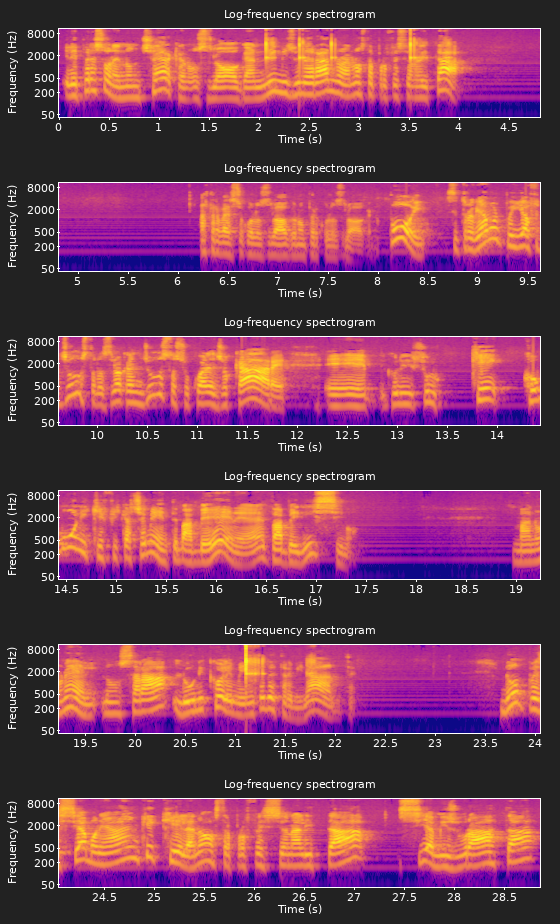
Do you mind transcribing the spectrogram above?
e le persone non cercano slogan né misureranno la nostra professionalità attraverso quello slogan o per quello slogan. Poi, se troviamo il payoff giusto, lo slogan giusto su quale giocare, eh, sul che comunichi efficacemente, va bene, eh, va benissimo, ma non, è, non sarà l'unico elemento determinante. Non pensiamo neanche che la nostra professionalità sia misurata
